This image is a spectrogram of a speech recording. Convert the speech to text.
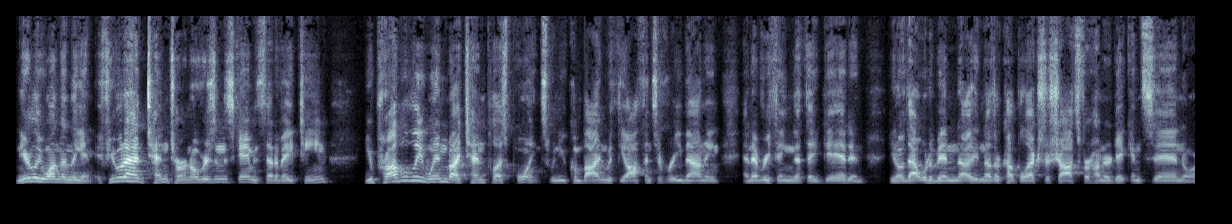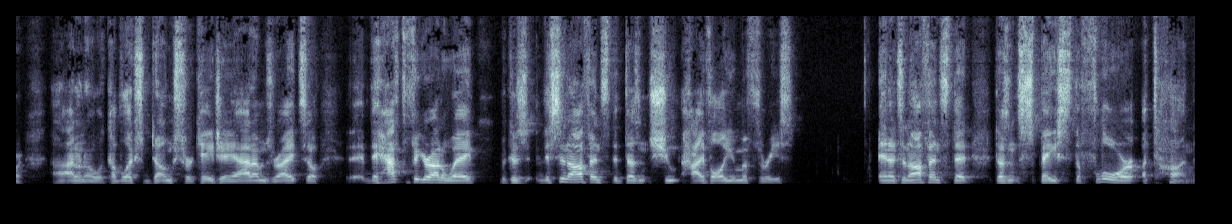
nearly won them the game. If you would have had 10 turnovers in this game instead of 18, you probably win by 10 plus points when you combine with the offensive rebounding and everything that they did. And, you know, that would have been another couple extra shots for Hunter Dickinson or, uh, I don't know, a couple extra dunks for KJ Adams, right? So eh, they have to figure out a way because this is an offense that doesn't shoot high volume of threes and it's an offense that doesn't space the floor a ton.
